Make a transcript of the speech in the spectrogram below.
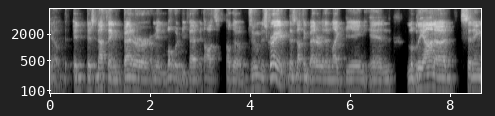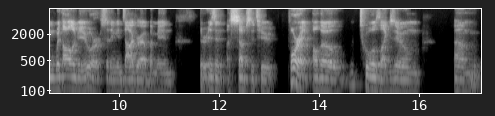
know, it, there's nothing better. I mean, what would be better? Although Zoom is great, there's nothing better than like being in Ljubljana, sitting with all of you, or sitting in Zagreb. I mean, there isn't a substitute for it. Although tools like Zoom um,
